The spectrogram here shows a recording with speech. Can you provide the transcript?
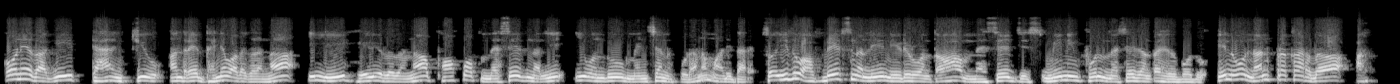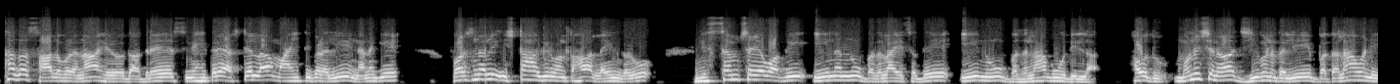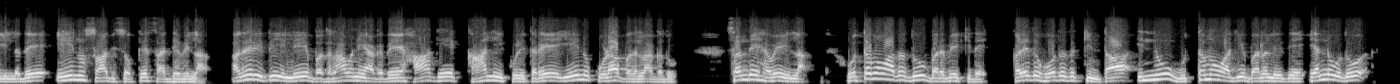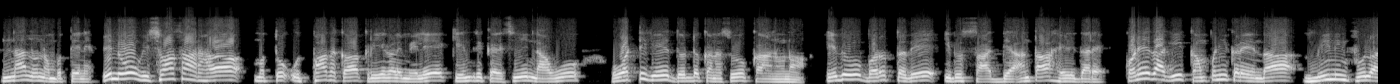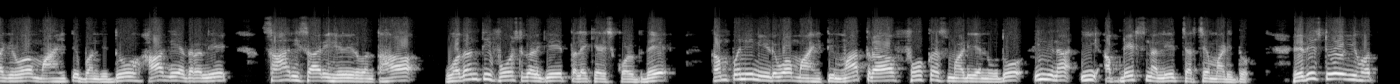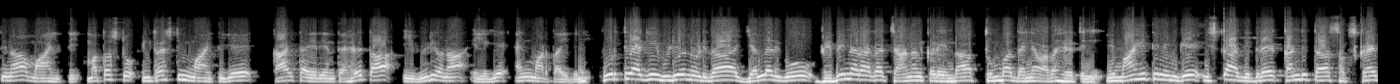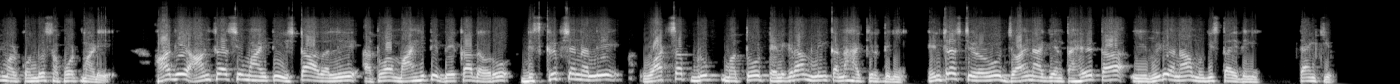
ಕೊನೆಯದಾಗಿ ಥ್ಯಾಂಕ್ ಯು ಅಂದ್ರೆ ಧನ್ಯವಾದಗಳನ್ನ ಇಲ್ಲಿ ಹೇಳಿರೋದನ್ನ ಪಾಪ್ ಅಪ್ ಮೆಸೇಜ್ನಲ್ಲಿ ಈ ಒಂದು ಮೆನ್ಷನ್ ಕೂಡ ಮಾಡಿದ್ದಾರೆ. ಸೊ ಇದು ಅಪ್ಡೇಟ್ಸ್ನಲ್ಲಿ ನೀಡಿರುವಂತಹ ಮೆಸೇಜಸ್ ಮೀನಿಂಗ್ ಫುಲ್ ಮೆಸೇಜ್ ಅಂತ ಹೇಳ್ಬೋದು. ಇನ್ನು ನನ್ನ ಪ್ರಕಾರದ ಅರ್ಥದ ಸಾಲುಗಳನ್ನ ಹೇಳೋದಾದ್ರೆ, ಸ್ನೇಹಿತರೆ, ಅಷ್ಟೆಲ್ಲ ಮಾಹಿತಿಗಳಲ್ಲಿ ನನಗೆ ಪರ್ಸನಲಿ ಇಷ್ಟ ಆಗಿರುವಂತಹ ಲೈನ್ಗಳು ನಿಸ್ಸಂಶಯವಾಗಿ ಏನನ್ನು ಬದಲಾಯಿಸದೆ ಏನು ಬದಲಾಗುವುದಿಲ್ಲ. ಹೌದು, ಮನುಷ್ಯನ ಜೀವನದಲ್ಲಿ ಬದಲಾವಣೆ ಇಲ್ಲದೆ ಏನು ಸಾಧಿಸೋಕೆ ಸಾಧ್ಯವಿಲ್ಲ. ಅದೇ ರೀತಿ ಇಲ್ಲಿ ಬದಲಾವಣೆಯಾಗದೆ ಹಾಗೆ ಖಾಲಿ ಕುಳಿತರೆ ಏನು ಕೂಡ ಬದಲಾಗದು. ಸಂದೇಹವೇ ಇಲ್ಲ. ಉತ್ತಮವಾದದ್ದು ಬರಬೇಕಿದೆ. ಕಳೆದು ಹೋದದಕ್ಕಿಂತ ಇನ್ನೂ ಉತ್ತಮವಾಗಿ ಬರಲಿದೆ ಎನ್ನುವುದು ನಾನು ನಂಬುತ್ತೇನೆ. ಇನ್ನು ವಿಶ್ವಾಸಾರ್ಹ ಮತ್ತು ಉತ್ಪಾದಕ ಕ್ರಿಯೆಗಳ ಮೇಲೆ ಕೇಂದ್ರೀಕರಿಸಿ ನಾವು ಒಟ್ಟಿಗೆ ದೊಡ್ಡ ಕನಸು ಕಾನೂನ. ಇದು ಬರುತ್ತದೆ, ಇದು ಸಾಧ್ಯ ಅಂತ ಹೇಳಿದ್ದಾರೆ. ಕೊನೆಯದಾಗಿ ಕಂಪನಿ ಕಡೆಯಿಂದ ಮೀನಿಂಗ್ ಫುಲ್ ಆಗಿರುವ ಮಾಹಿತಿ ಬಂದಿದ್ದು, ಹಾಗೆ ಅದರಲ್ಲಿ ಸಾರಿ ಸಾರಿ ಹೇಳಿರುವಂತಹ ವದಂತಿ ಪೋಸ್ಟ್ ಗಳಿಗೆ ತಲೆ ಕೆಡಿಸಿಕೊಳ್ಳದೆ ಕಂಪನಿ ನೀಡುವ ಮಾಹಿತಿ ಮಾತ್ರ ಫೋಕಸ್ ಮಾಡಿ ಎನ್ನುವುದು ಇಂದಿನ ಈ ಅಪ್ಡೇಟ್ಸ್ನಲ್ಲಿ ಚರ್ಚೆ ಮಾಡಿದ್ದು. ಇದಿಷ್ಟು ಈ ಹೊತ್ತಿನ ಮಾಹಿತಿ. ಮತ್ತಷ್ಟು ಇಂಟ್ರೆಸ್ಟಿಂಗ್ ಮಾಹಿತಿಗೆ ಕಾಯ್ತಾ ಇರಿ ಅಂತ ಹೇಳ್ತಾ ಈ ವಿಡಿಯೋನ ಇಲ್ಲಿಗೆ ಎಂಡ್ ಮಾಡ್ತಾ ಇದ್ದೀನಿ. ಪೂರ್ತಿಯಾಗಿ ವಿಡಿಯೋ ನೋಡಿದ ಎಲ್ಲರಿಗೂ ವಿಭಿನ್ನರಾಗ ಚಾನೆಲ್ ಕಡೆಯಿಂದ ತುಂಬಾ ಧನ್ಯವಾದ ಹೇಳ್ತೀನಿ. ಈ ಮಾಹಿತಿ ನಿಮ್ಗೆ ಇಷ್ಟ ಆಗಿದ್ರೆ ಖಂಡಿತ ಸಬ್ಸ್ಕ್ರೈಬ್ ಮಾಡ್ಕೊಂಡು ಸಪೋರ್ಟ್ ಮಾಡಿ. ಹಾಗೆ ಆನ್ಫ್ಯಾಸಿವ್ ಮಾಹಿತಿ ಇಷ್ಟ ಆದಲ್ಲಿ ಅಥವಾ ಮಾಹಿತಿ ಬೇಕಾದವರು ಡಿಸ್ಕ್ರಿಪ್ಷನ್ ಅಲ್ಲಿ ವಾಟ್ಸ್ಆಪ್ ಗ್ರೂಪ್ ಮತ್ತು ಟೆಲಿಗ್ರಾಮ್ ಲಿಂಕ್ ಅನ್ನ ಹಾಕಿರ್ತೀನಿ. ಇಂಟ್ರೆಸ್ಟ್ ಇರೋರು ಜಾಯಿನ್ ಆಗಿ ಅಂತ ಹೇಳ್ತಾ ಈ ವಿಡಿಯೋನ ಮುಗಿಸ್ತಾ ಇದ್ದೀನಿ. Thank you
